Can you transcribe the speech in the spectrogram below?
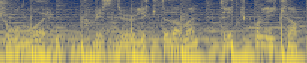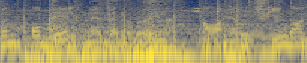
Instruksjonen vår. Hvis du likte denne, trykk på lik-knappen og del med vennene dine. Ha en fin dag!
